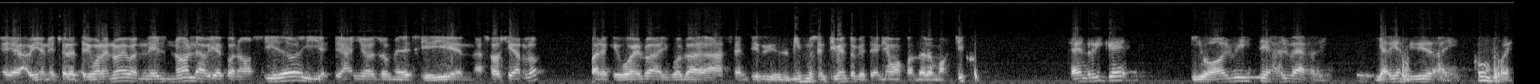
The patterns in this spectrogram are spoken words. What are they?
eh, habían hecho la tribuna nueva, él no la había conocido y este año yo me decidí en asociarlo para que vuelva y vuelva a sentir el mismo sentimiento que teníamos cuando éramos chicos. Enrique, y volviste al Verdi y habías vivido ahí. ¿Cómo fue?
